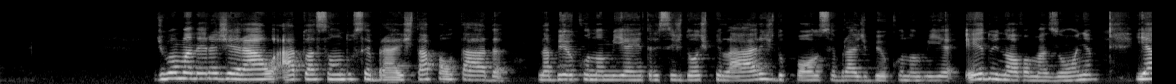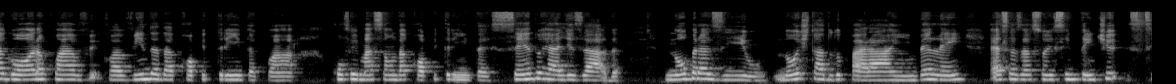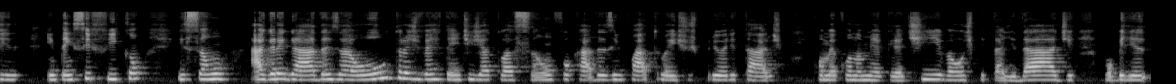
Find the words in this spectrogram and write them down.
De uma maneira geral, a atuação do SEBRAE está pautada na bioeconomia entre esses dois pilares, do Polo Sebrae de Bioeconomia e do Inova Amazônia, e agora com a, com a vinda da COP30, com a confirmação da COP30 sendo realizada no Brasil, no estado do Pará e em Belém, essas ações se intensificam e são agregadas a outras vertentes de atuação focadas em quatro eixos prioritários, como economia criativa, hospitalidade,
